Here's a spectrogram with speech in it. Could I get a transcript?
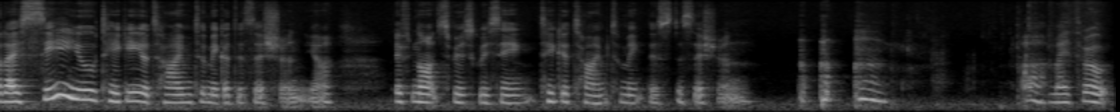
But I see you taking your time to make a decision, yeah. If not specifically saying, take your time to make this decision. ah, my throat.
